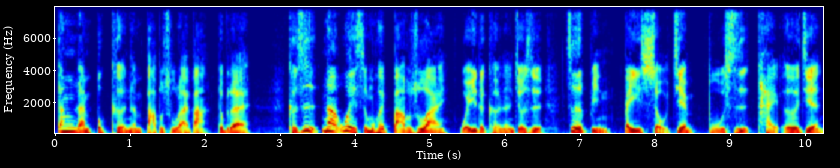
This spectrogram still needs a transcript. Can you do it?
当然不可能拔不出来吧，对不对？可是那为什么会拔不出来？唯一的可能就是这柄。背手剑不是太阿剑，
